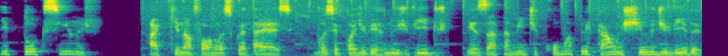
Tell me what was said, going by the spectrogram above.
e toxinas. Aqui na Fórmula 50S, você pode ver nos vídeos exatamente como aplicar um estilo de vida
